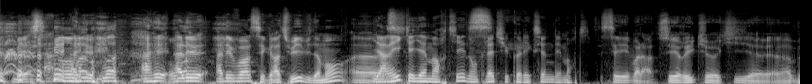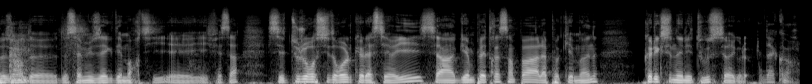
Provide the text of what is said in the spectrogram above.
Mais va- allez, allez, allez, allez voir, c'est gratuit évidemment. Euh, Il y a Rick et il y a Morty, donc là tu collectionnes des Morty. C'est voilà, c'est Eric euh, qui euh, a besoin de, de s'amuser avec des Morty et il fait ça. C'est toujours aussi drôle que la série. C'est un gameplay très sympa à la Pokémon. Collectionnez-les tous, c'est rigolo. D'accord.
